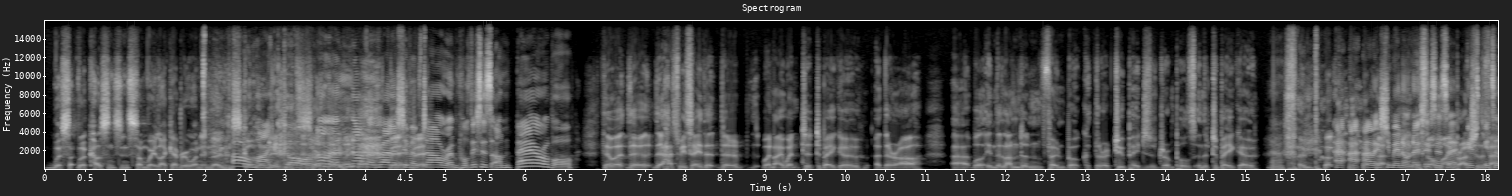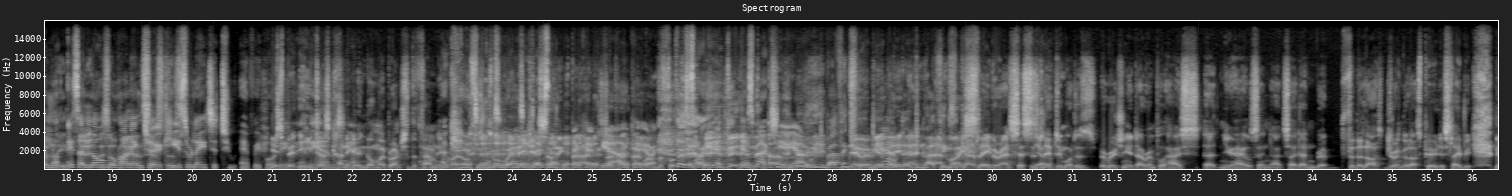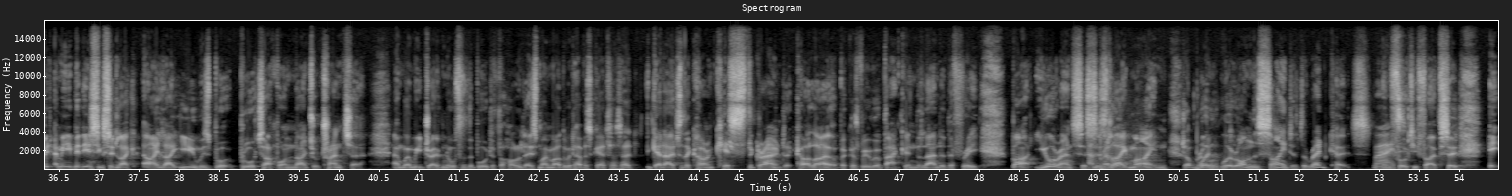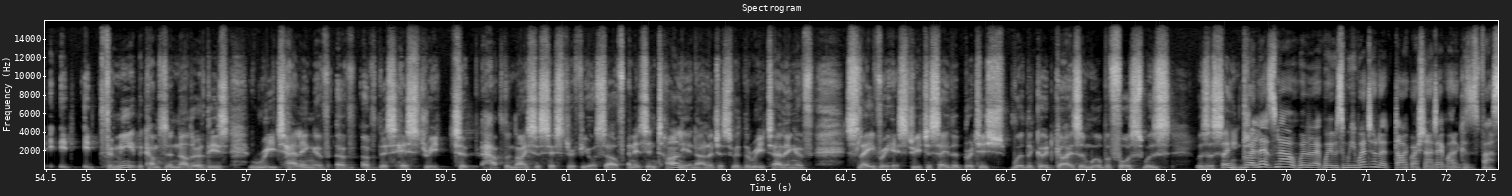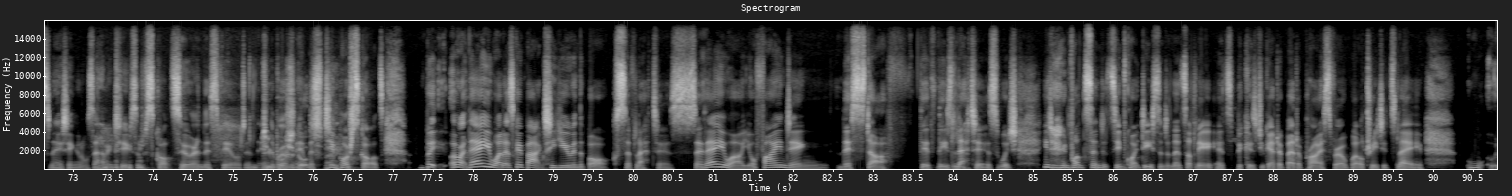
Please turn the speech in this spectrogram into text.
we're, we're cousins in some way, like everyone in Lowland oh Scotland. Oh my God! Not another relative but, of Dalrymple. This is unbearable. There were the. It has to be said that the when I went to Tobago, uh, there are uh, well in the London phone book there are two pages of Dalrymples. In the Tobago oh. phone book, uh, Alex, you may not know it's this. Not my branch of the family. A lo- it's a long running joke. He's related to everybody. Yes, but he does kind of yeah. go not my branch of the family okay. quite often well, when they did something bad. Okay. Yeah, I've heard okay, that one before. So, sorry, yeah, but, yes, um, back to you. Yeah. No, we do bad things. No, yeah, yeah. we don't do bad things. My slaver ancestors lived in what was originally a Dalrymple house at Newhailes in outside Edinburgh for the last during the last period of slavery. But I mean, but the interesting thing, like I, like you, was brought up on Nigel Tranter, and when we drove north of the border for holidays, my mother would have us get us out, get out of the car and kiss the ground at Carlisle because we were back in the land of the free. But your ancestors, like mine, were, were, on the side of the redcoats right. in 45. So it, it, it, for me, it becomes another of these retelling of, of, of this history to have the nicest history for yourself. And it's entirely analogous with the retelling of slavery history to say the British were the good guys and Wilberforce was was a saint. Well, let's now. We, we went on a digression. I don't mind it because it's fascinating, and also having two sort of Scots who are in this field in, in the room. Scots. It was two posh Scots. But all right, there you are. Let's go back to you in the box of letters. So there you are. You're finding this stuff these letters, which, you know, in one sentence seem quite decent, and then suddenly it's because you get a better price for a well treated slave.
